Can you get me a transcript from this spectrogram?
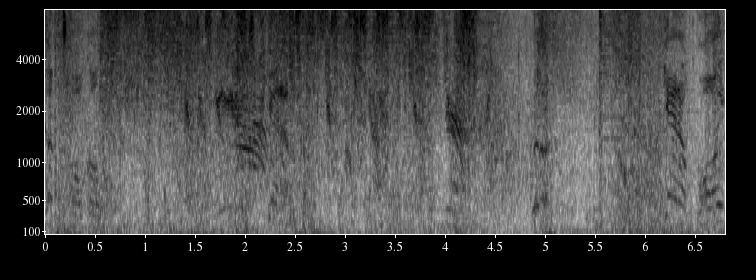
Sick of Torgal! Get him! Get him, boy!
